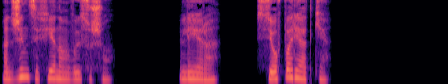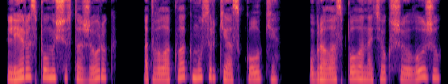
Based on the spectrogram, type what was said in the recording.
а джинсы феном высушу. Лера, все в порядке. Лера с помощью стажёрок отволокла к мусорке осколки, убрала с пола натекшую лужу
